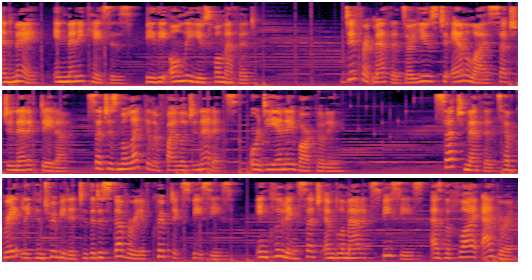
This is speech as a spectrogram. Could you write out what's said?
and may, in many cases, be the only useful method. Different methods are used to analyze such genetic data, such as molecular phylogenetics or DNA barcoding. Such methods have greatly contributed to the discovery of cryptic species, including such emblematic species as the fly agaric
